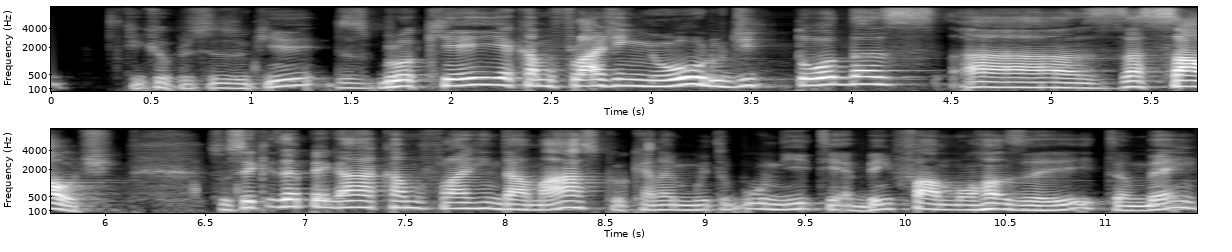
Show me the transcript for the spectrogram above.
o que, que eu preciso aqui? Desbloqueie a camuflagem em ouro de todas as assault. Se você quiser pegar a camuflagem Damasco, que ela é muito bonita e é bem famosa aí também,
